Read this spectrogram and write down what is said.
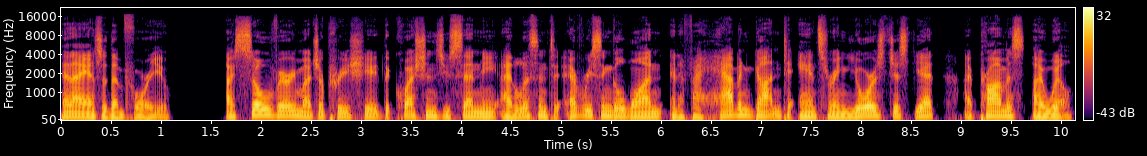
and I answer them for you. I so very much appreciate the questions you send me. I listen to every single one, and if I haven't gotten to answering yours just yet, I promise I will.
